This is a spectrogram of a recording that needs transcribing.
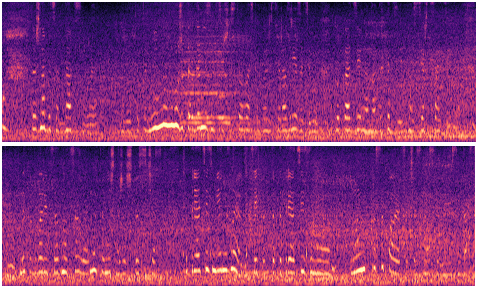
ох, должна быть одна целая. Вот это не, ну, не может организм существовать, как говорится, разрезать его рука отдельно, нога отдельно, сердце отдельно. Вот. Мы, как говорится, одно целое. Ну и, конечно же, что сейчас патриотизм, я не знаю, детей как-то патриотизм, ну, у них просыпается, честное слово, если так со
